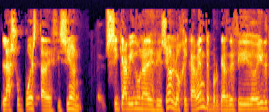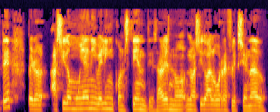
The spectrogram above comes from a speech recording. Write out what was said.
la supuesta decisión. Sí que ha habido una decisión, lógicamente, porque has decidido irte, pero ha sido muy a nivel inconsciente, ¿sabes? No, no ha sido algo reflexionado.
